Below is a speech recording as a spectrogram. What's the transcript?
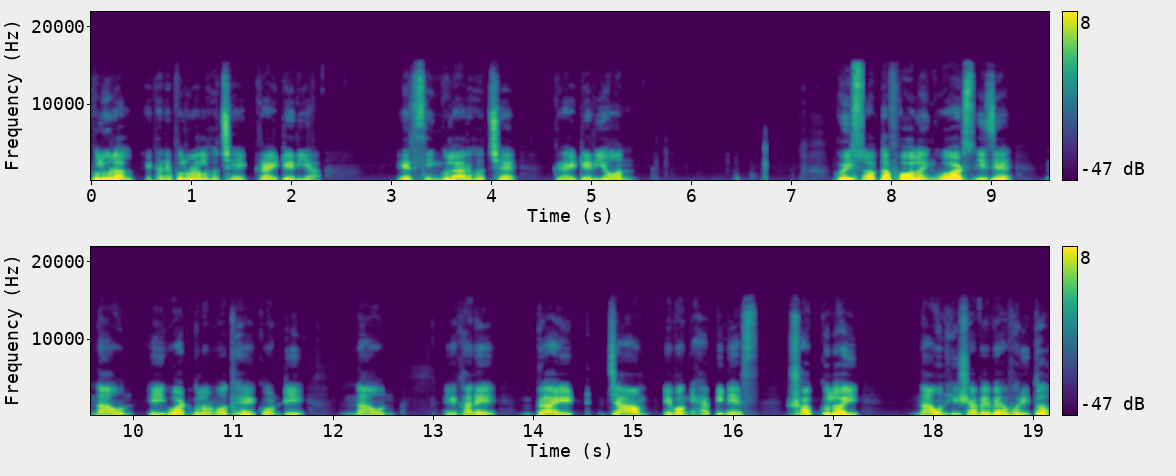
প্লুরাল। এখানে প্লুরাল হচ্ছে ক্রাইটেরিয়া। এর সিঙ্গুলার হচ্ছে criterion. Which of the following words is a noun. এই ওয়ার্ডগুলোর মধ্যে কোনটি? নাউন। এখানে ব্রাইট জাম্প এবং হ্যাপিনেস সবগুলোই নাউন হিসাবে ব্যবহৃত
